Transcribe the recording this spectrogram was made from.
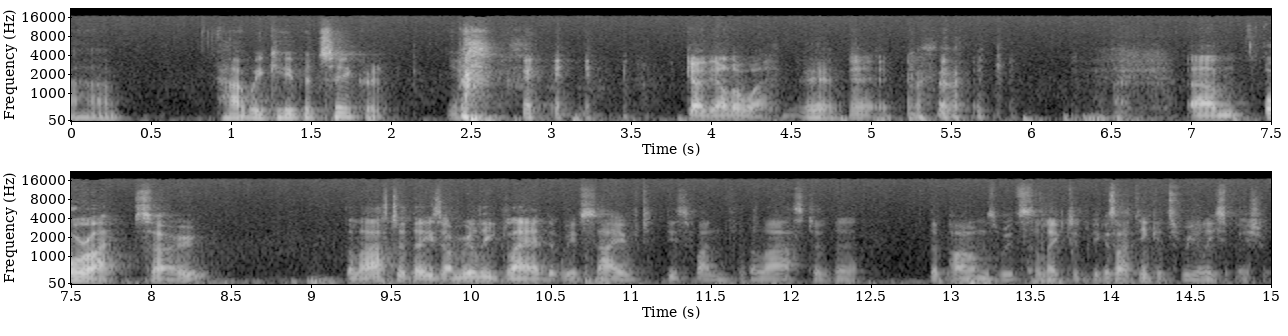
uh, how we keep it secret. Yeah. Go the other way. Yeah. Yeah. um, all right, so the last of these, I'm really glad that we've saved this one for the last of the, the poems we've selected because I think it's really special.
